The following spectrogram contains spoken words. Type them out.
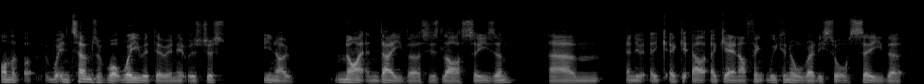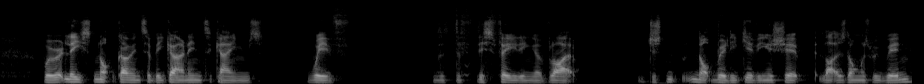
on the in terms of what we were doing, it was just you know night and day versus last season. Um, and it, again, I think we can already sort of see that we're at least not going to be going into games with the, the, this feeling of like just not really giving a shit like as long as we win,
